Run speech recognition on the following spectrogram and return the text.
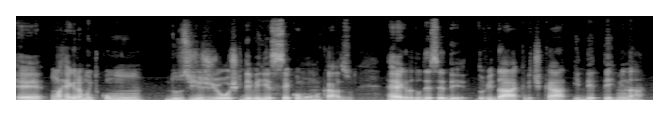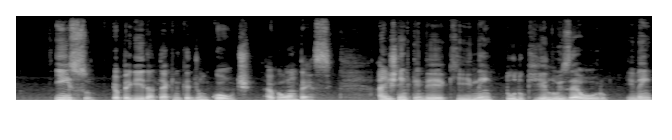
É uma regra muito comum dos dias de hoje, que deveria ser comum no caso. Regra do DCD: duvidar, criticar e determinar. Isso eu peguei da técnica de um coach. É o que acontece. A gente tem que entender que nem tudo que reluz é ouro e nem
